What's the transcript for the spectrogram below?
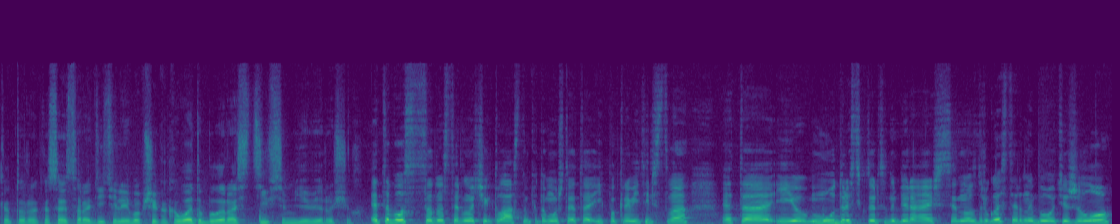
которые касаются родителей. Вообще, каково это было расти в семье верующих? Это было, с одной стороны, очень классно, потому что это и покровительство, это и мудрость, которой ты набираешься, но с другой стороны, было тяжело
